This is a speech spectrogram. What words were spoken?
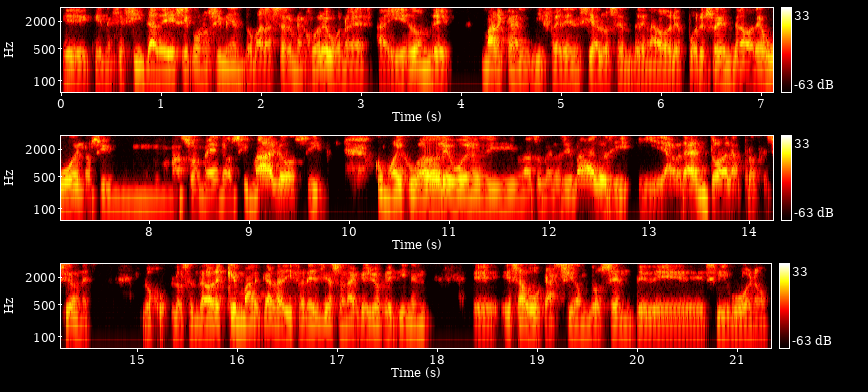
que, necesita de ese conocimiento para ser mejores, bueno, ahí es donde marcan diferencia los entrenadores. Por eso hay entrenadores buenos y más o menos y malos, y como hay jugadores buenos y más o menos y malos, y, y habrá en todas las profesiones. Los, los, entrenadores que marcan la diferencia son aquellos que tienen eh, esa vocación docente de decir, bueno,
